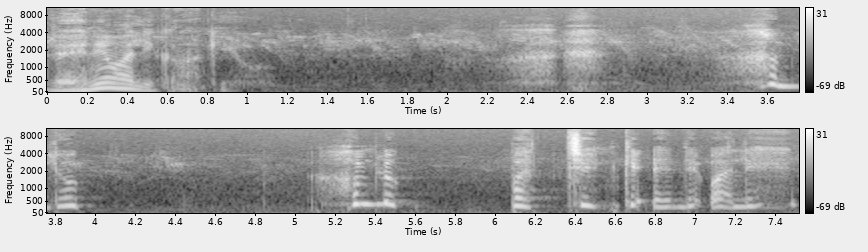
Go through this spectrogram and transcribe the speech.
रहने वाली कहाँ की हो? हम लोग हम लोग पश्चिम के रहने वाले हैं।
